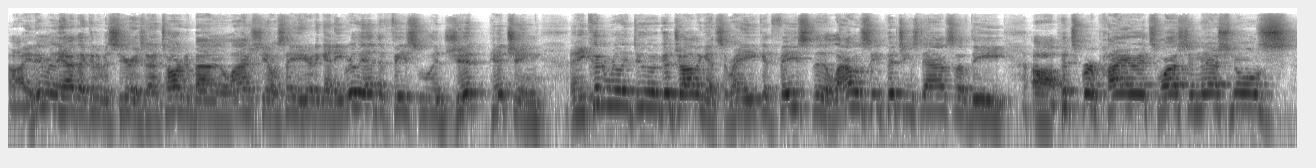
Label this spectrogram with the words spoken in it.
Uh, he didn't really have that good of a series, and I talked about it in the live stream. I'll say it here again. He really had to face legit pitching, and he couldn't really do a good job against it, right? He could face the lousy pitching staffs of the Pittsburgh Pirates, Washington Nationals,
